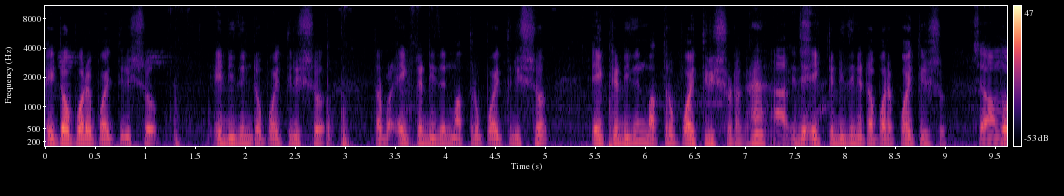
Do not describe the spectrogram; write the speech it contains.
এইটাও পরে পঁয়ত্রিশশো এই ডিজাইনটা পঁয়ত্রিশশো তারপর একটা ডিজাইন মাত্র পঁয়ত্রিশশো একটা ডিজাইন মাত্র পঁয়ত্রিশশো টাকা হ্যাঁ? এই যে আচ্ছা। একটা ডিজাইন এটা পরে পঁয়ত্রিশশো। তো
